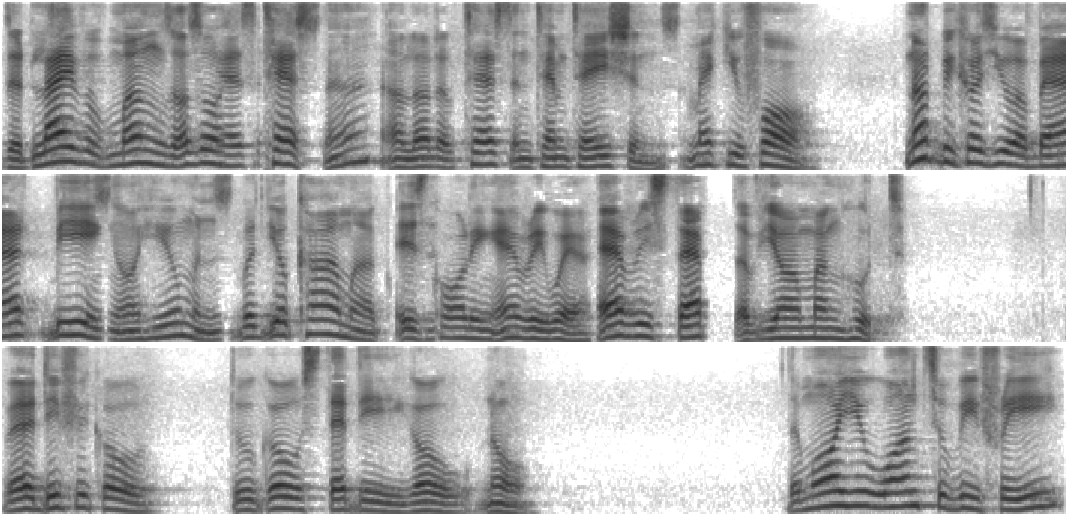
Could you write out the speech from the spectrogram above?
The life of monks also has tests, huh? a lot of tests and temptations, make you fall. Not because you are bad being or humans, but your karma is calling everywhere, every step of your monkhood. Very difficult to go steady, go, no. The more you want to be free,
